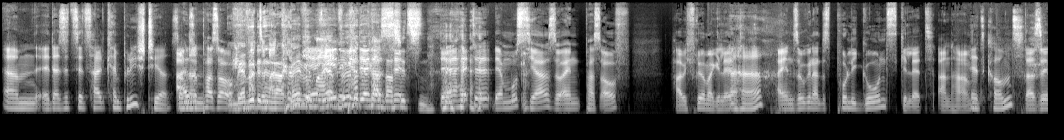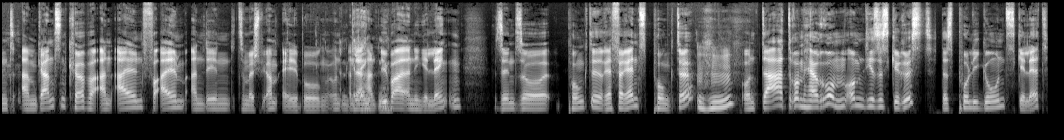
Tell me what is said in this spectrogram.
ähm, äh, da sitzt jetzt halt kein Plüschtier. Also pass auf. Und wer würde Warte denn da, wer, wer, wer sitzen? Der hätte, der muss ja so ein, pass auf, habe ich früher mal gelernt, Aha, ein sogenanntes Polygonskelett anhaben. jetzt kommt's. Da sind am ganzen Körper, an allen, vor allem an den, zum Beispiel am Ellbogen und An an der Hand, überall an den Gelenken sind so Punkte, Referenzpunkte. Mhm. Und da drum herum, um dieses Gerüst, das Polygonskelett,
